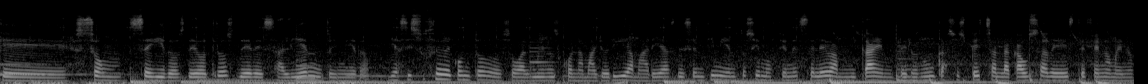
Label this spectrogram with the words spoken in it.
que son seguidos de otros de desaliento y miedo. Y así sucede con todos, o al menos con la mayoría, mareas de sentimientos y emociones se elevan ni caen, pero nunca sospechan la causa de este fenómeno.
